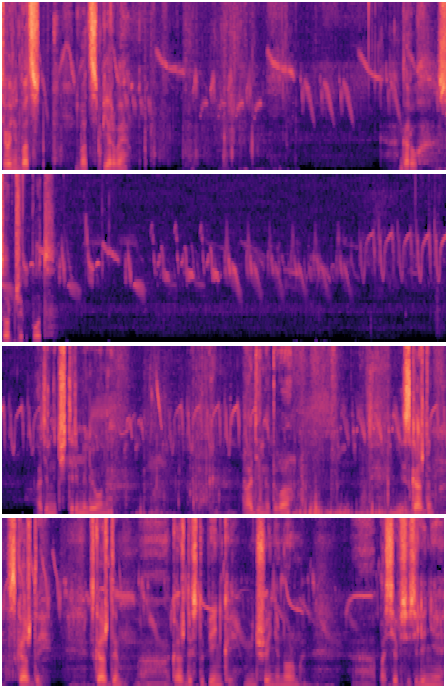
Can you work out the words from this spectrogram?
Сегодня 20, 21 горох сорт джекпот. Один и четыре миллиона, один и два. И с каждым, с каждой, с каждым, а, каждой ступенькой уменьшения нормы а, посев все зеленее.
